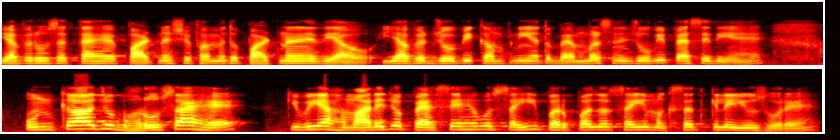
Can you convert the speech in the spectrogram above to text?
या फिर हो सकता है पार्टनरशिप हमें तो पार्टनर ने दिया हो, या फिर जो भी कंपनी है तो मेंबर्स ने जो भी पैसे दिए हैं, उनका जो भरोसा है कि भैया हमारे जो पैसे हैं, वो सही पर्पज़ और सही मकसद के लिए यूज़ हो रहे हैं,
